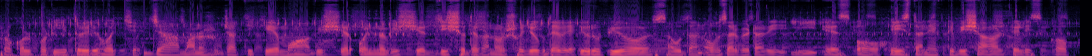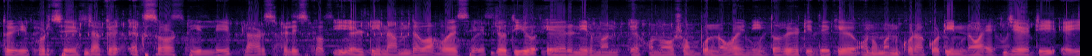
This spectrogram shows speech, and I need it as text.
প্রকল্পটি তৈরি হচ্ছে, যা মানুষ জাতিকে মহাবিশ্বের অন্য বিশ্বের দৃশ্য দেখানোর সুযোগ দেবে। ইউরোপীয় সাউদার্ন অবজারভেটরি ইএসও এই স্থানে একটি বিশাল টেলিস্কোপ তৈরি করছে, যাকে একশোটি লিপ লার্জ টেলিস্কোপ ইএলটি নাম দেওয়া হয়েছে। যদিও এর নির্মাণ এখনও সম্পূর্ণ হয়নি, তবে এটি দেখে অনুমান করা কঠিন নয় যে এটি এই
